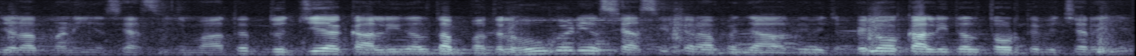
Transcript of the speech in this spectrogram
ਜਿਹੜਾ ਬਣੀ ਹੈ ਸਿਆਸੀ ਜਮਾਤ ਤੇ ਦੂਜੇ ਅਕਾਲੀ ਦਲ ਦਾ ਬਦਲ ਹੋਊਗਾ ਜਿਹੜੀਆਂ ਸਿਆਸੀ ਧਿਰਾਂ ਪੰਜਾਬ ਦੇ ਵਿੱਚ ਪਹਿਲਾਂ ਅਕਾਲੀ ਦਲ ਤੌਰ ਤੇ ਵਿਚਰ ਰਹੀਆਂ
